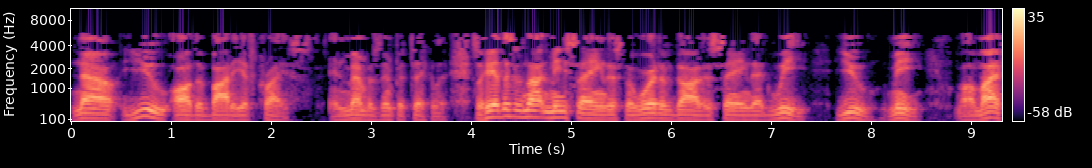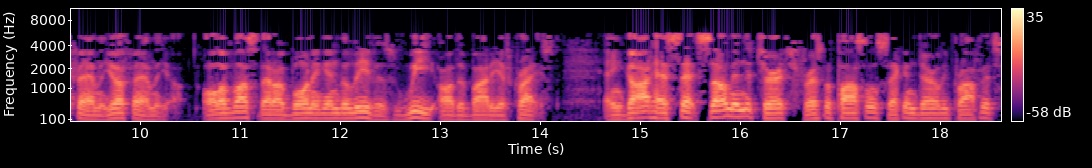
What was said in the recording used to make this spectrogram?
Now, you are the body of Christ and members in particular. So here, this is not me saying this. The Word of God is saying that we, you, me, uh, my family, your family, all of us that are born again believers, we are the body of Christ. And God has set some in the church, first apostles, secondarily prophets,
